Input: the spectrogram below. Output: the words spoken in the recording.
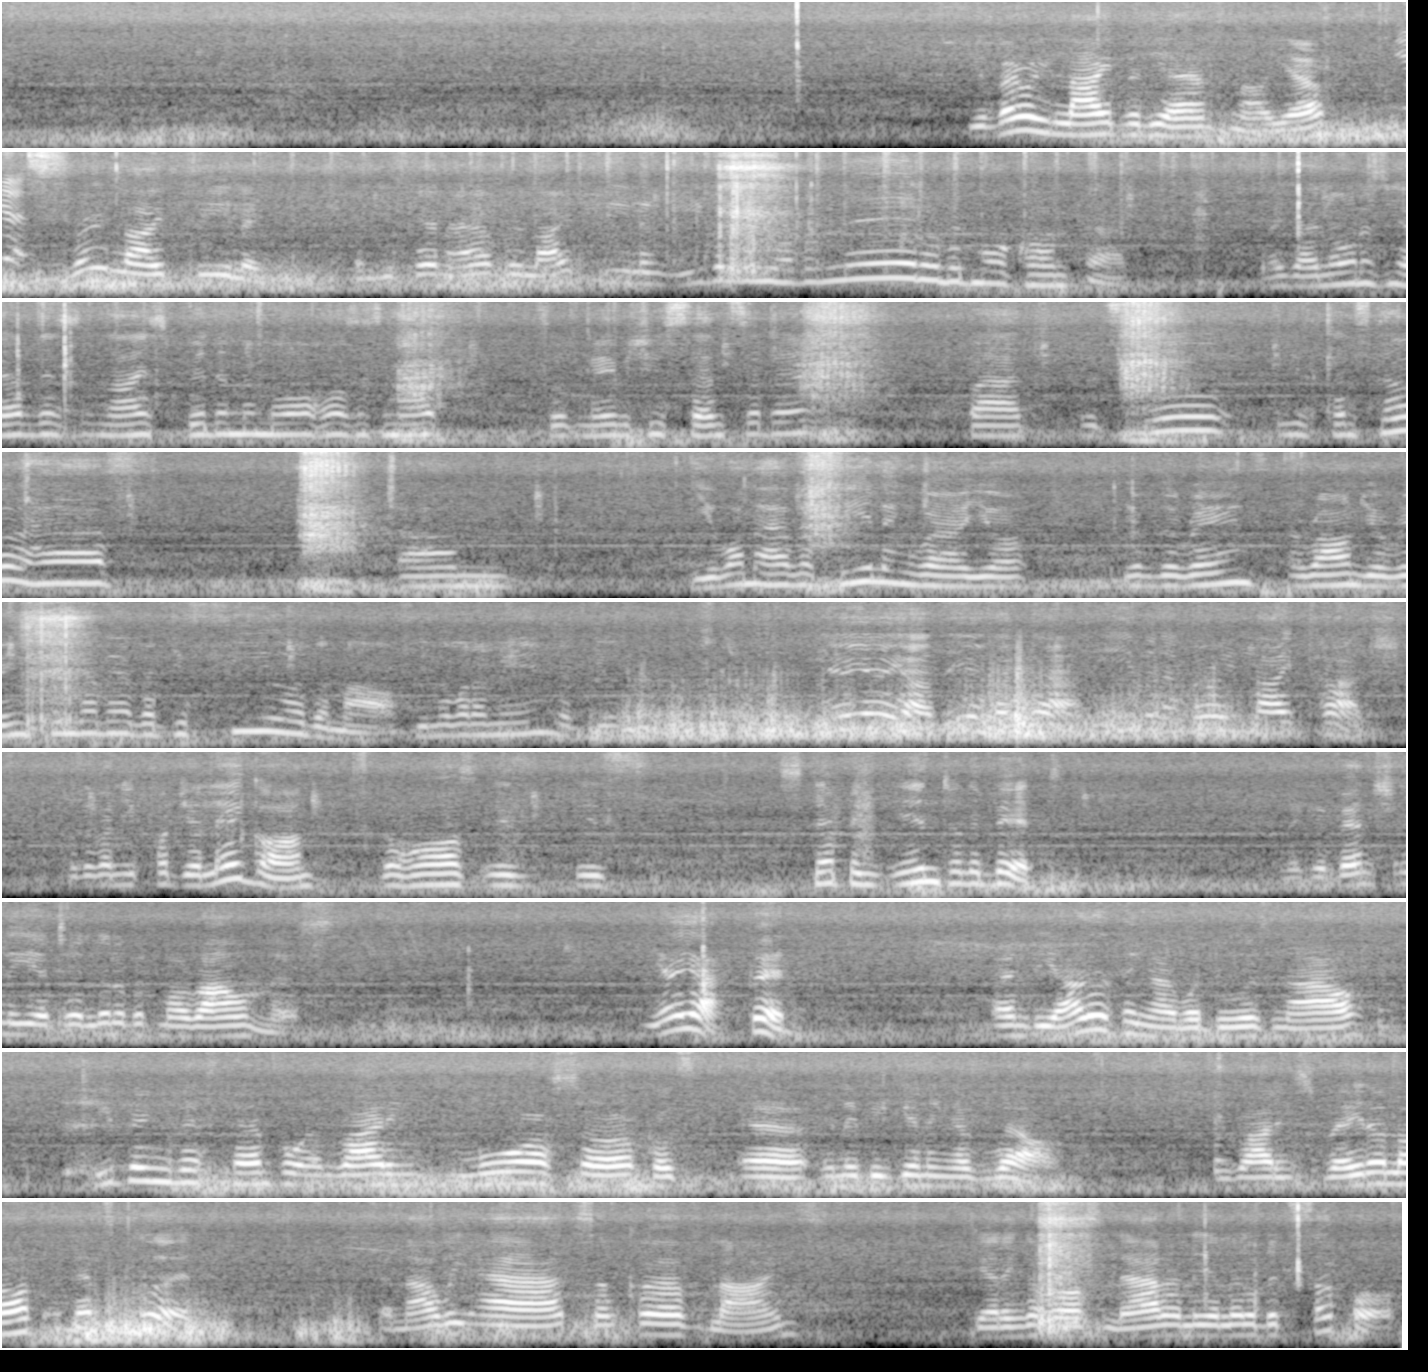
Very light with your hands now, yeah? Yes. Very light feeling. And you can have a light feeling even when you have a little bit more contact. Like I notice you have this nice bit in the horse's mouth, so maybe she's sensitive, but it's still, you can still have, um, you want to have a feeling where you're, you have the reins around your ring finger there, that you feel the mouth. You know what I mean? That you, yeah, yeah, yeah, there, like that. Even a very light touch. So that when you put your leg on, the horse is, is stepping into the bit. Like eventually into a little bit more roundness. Yeah, yeah, good. And the other thing I would do is now, keeping this tempo and riding more circles uh, in the beginning as well. We're riding straight a lot, and that's good. And now we add some curved lines, getting the horse laterally a little bit supple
